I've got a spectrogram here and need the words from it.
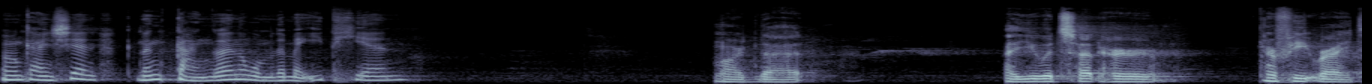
我们感谢能感恩我们的每一天， Lord, that that you would set her her feet right,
